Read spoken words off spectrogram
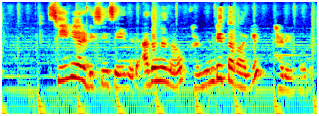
ಸಿವಿಯರ್ ಡಿಸೀಸ್ ಏನಿದೆ, ಅದನ್ನು ನಾವು ಖಂಡಿತವಾಗಿಯೂ ತಡಿಬೋದು.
